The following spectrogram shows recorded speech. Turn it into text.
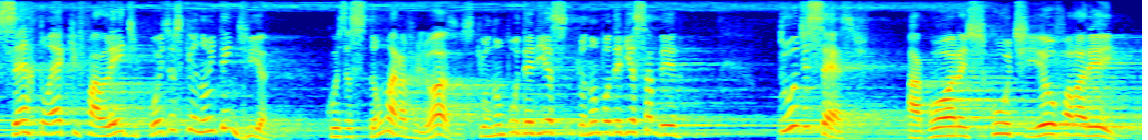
Certo é que falei de coisas que eu não entendia, coisas tão maravilhosas que eu não poderia, que eu não poderia saber. Tu disseste: Agora escute, eu falarei.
